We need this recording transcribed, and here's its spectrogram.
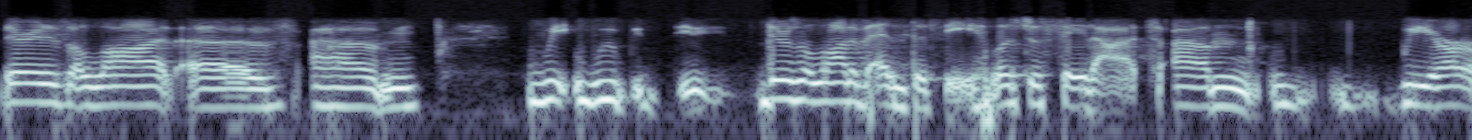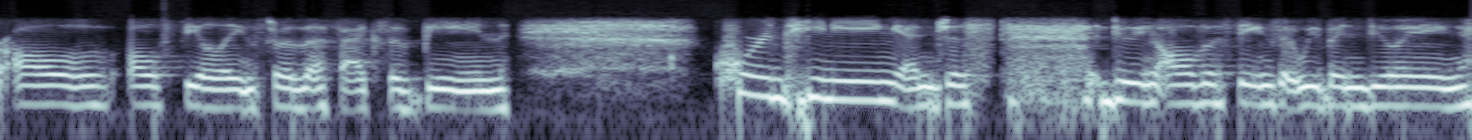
there is a lot of. Um, we, we, there's a lot of empathy. Let's just say that um, we are all all feeling sort of the effects of being quarantining and just doing all the things that we've been doing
